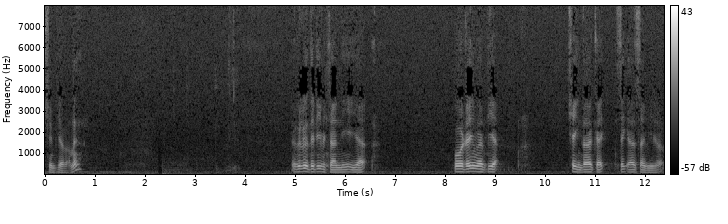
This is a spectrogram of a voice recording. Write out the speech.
ရှင်းပြပါမယ် အခုလိုတတိပဋ္ဌာန်ဤအရပေါ်တိုင်းမပြချိန်သားကြိုက်စိတ်အားဆက်ပြီးတော့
